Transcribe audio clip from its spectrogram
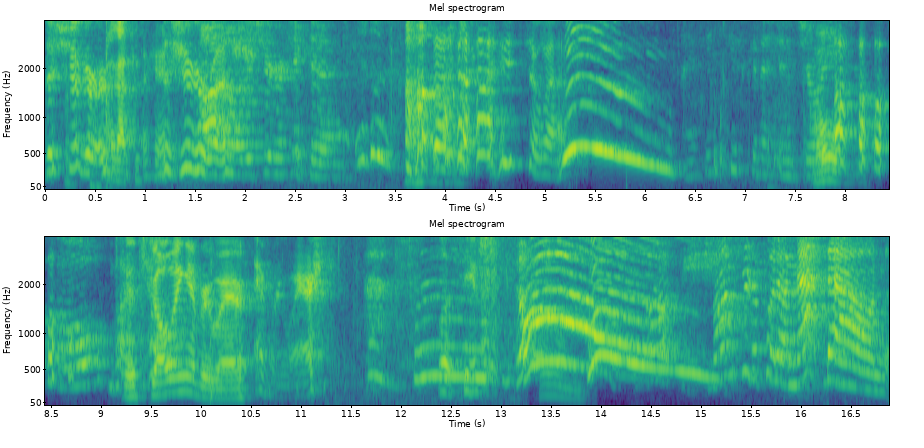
The sugar. I got you. Okay. The sugar rush. Oh, rush. the sugar kicked in. He's so happy. Woo! I think he's gonna enjoy Oh, Oh my It's going everywhere. everywhere. Let's see. Oh! Mom should have put a mat down.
